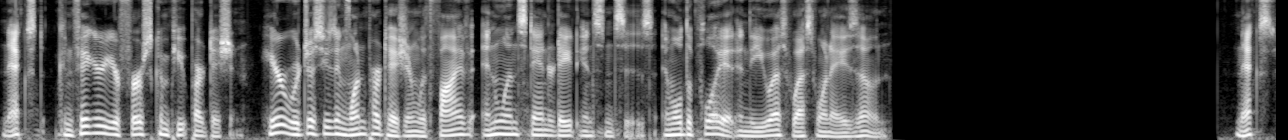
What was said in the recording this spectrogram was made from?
Next, configure your first compute partition. Here we're just using one partition with five N1 Standard 8 instances, and we'll deploy it in the US West 1A zone. Next,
